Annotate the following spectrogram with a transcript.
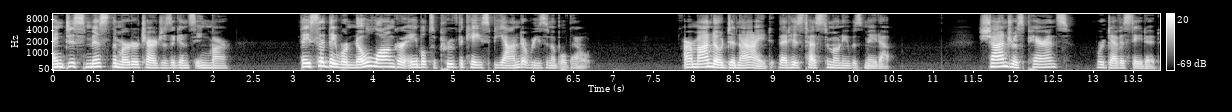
and dismissed the murder charges against Ingmar. They said they were no longer able to prove the case beyond a reasonable doubt. Armando denied that his testimony was made up. Chandra's parents were devastated.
